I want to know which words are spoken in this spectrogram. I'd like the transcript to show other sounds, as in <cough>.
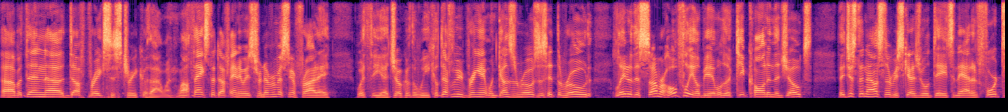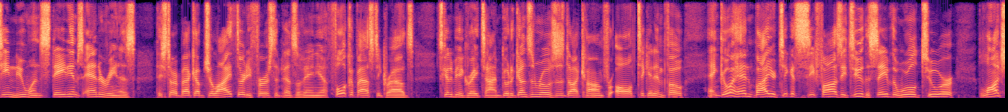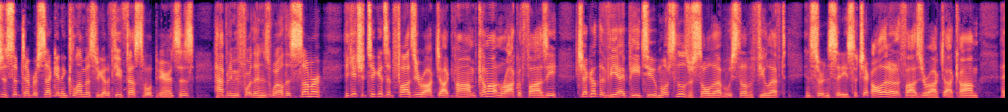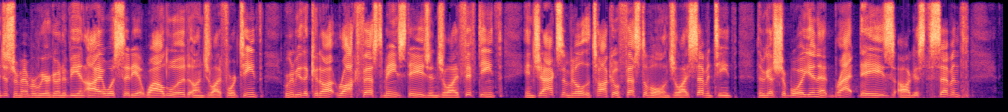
Uh, but then uh, Duff breaks his streak with that one. Well, thanks to Duff, anyways, for never missing a Friday with the uh, joke of the week. He'll definitely be bringing it when Guns N' Roses hit the road later this summer. Hopefully, he'll be able to keep calling in the jokes. They just announced their rescheduled dates and they added 14 new ones, stadiums and arenas. They start back up July 31st in Pennsylvania, full capacity crowds. It's going to be a great time. Go to gunsandroses.com for all ticket info and go ahead and buy your tickets to see Fozzy too. The Save the World Tour launches September 2nd in Columbus. We got a few festival appearances happening before then as well this summer. You get your tickets at FozzyRock.com. Come out and rock with Fozzy. Check out the VIP too. Most of those are sold out, but we still have a few left in certain cities. So check all that out at FozzyRock.com. And just remember, we are going to be in Iowa City at Wildwood on July 14th. We're going to be at the Cadott Rock Fest main stage on July 15th. In Jacksonville at the Taco Festival on July 17th. Then we got Sheboygan at Brat Days August 7th.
